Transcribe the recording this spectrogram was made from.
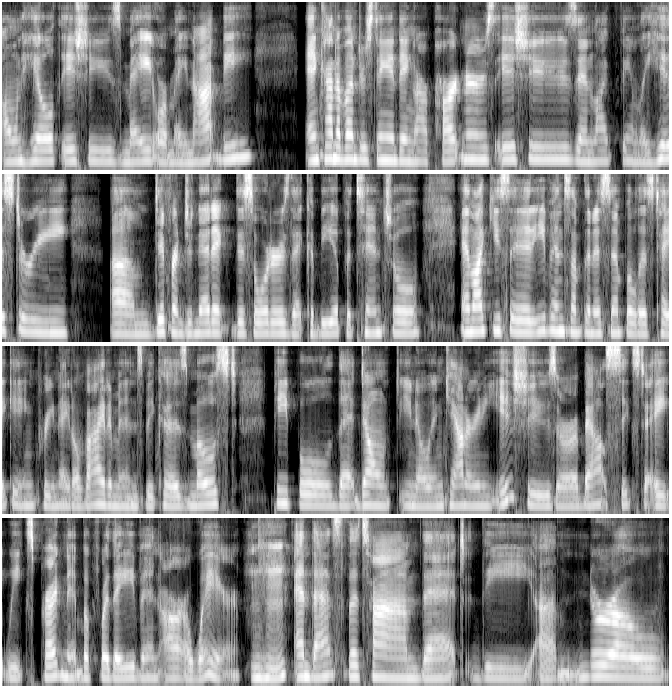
own health issues may or may not be and kind of understanding our partner's issues and like family history um, different genetic disorders that could be a potential. And like you said, even something as simple as taking prenatal vitamins, because most people that don't, you know, encounter any issues are about six to eight weeks pregnant before they even are aware. Mm-hmm. And that's the time that the um, neuro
